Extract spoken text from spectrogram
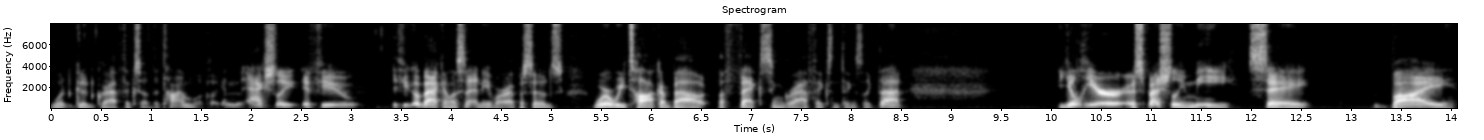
what good graphics of the time look like. And actually, if you if you go back and listen to any of our episodes where we talk about effects and graphics and things like that, you'll hear, especially me, say by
